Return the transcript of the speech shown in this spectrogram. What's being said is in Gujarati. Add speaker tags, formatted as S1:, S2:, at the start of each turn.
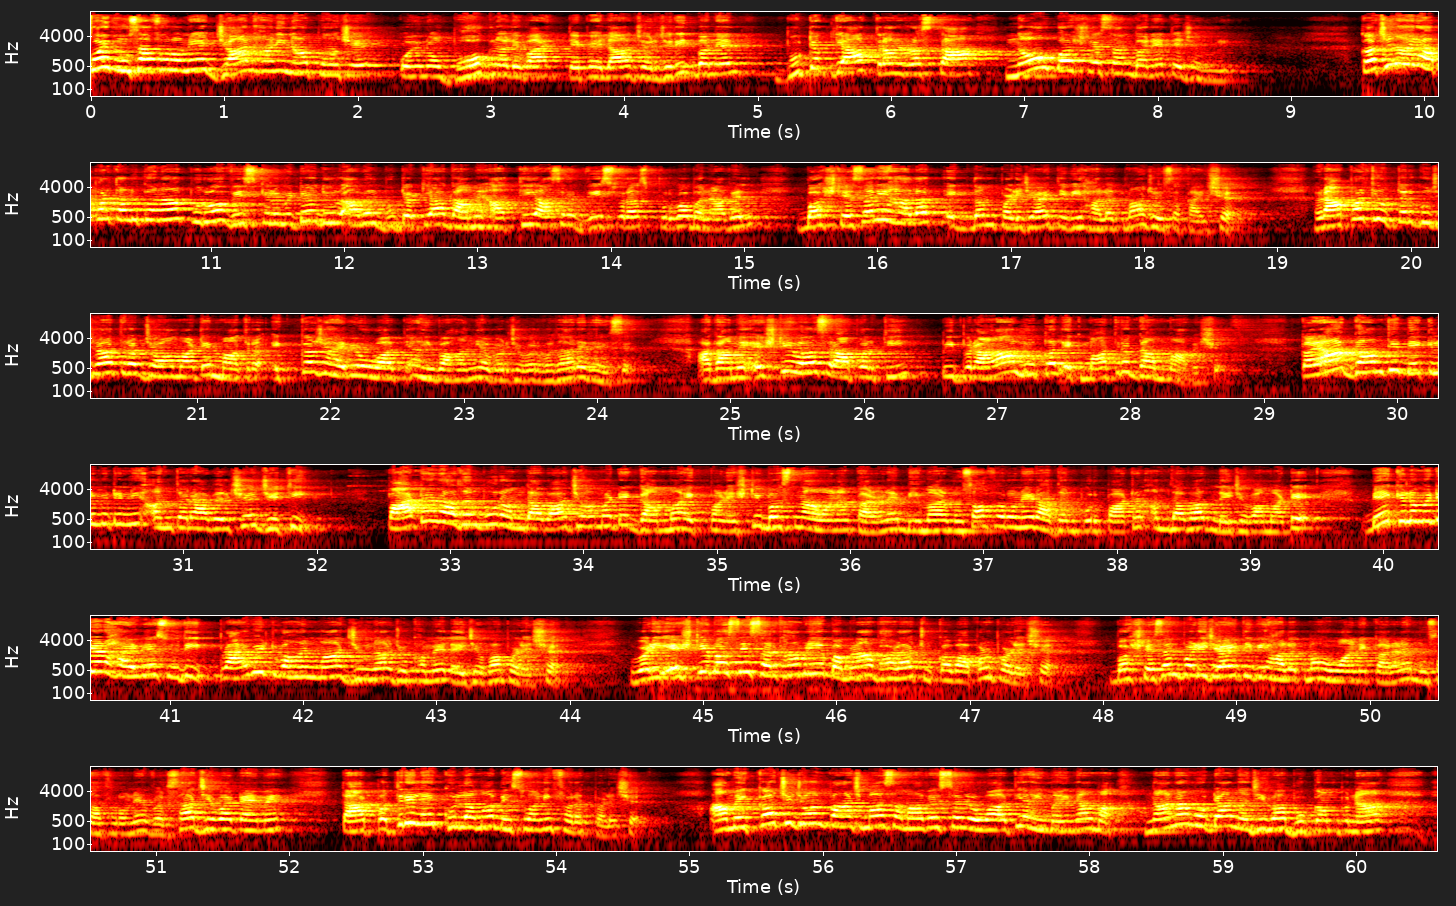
S1: કોઈ મુસાફરોને જાનહાનિ ન પહોંચે, કોઈનો ભોગ ન લેવાય, તે પહેલાં જર્જરિત બનેલ, ભૂટકિયા ત્રણ રસ્તા, નવ બસ સ્ટેશન બને તે જરૂરી. કચ્છના રાપર તાલુકાના પૂર્વ વીસ કિલોમીટર દૂર આવેલ ભૂટકિયા ગામે આજથી આશરે વીસ વર્ષ પૂર્વ બનાવેલ બસ સ્ટેશનની હાલત એકદમ પડી જાય તેવી હાલતમાં જોઈ શકાય છે. રાપરથી ઉત્તર ગુજરાત તરફ જવા માટે માત્ર એક જ હાઈવે હોવાથી અહીં વાહનની અવરજવર વધારે રહેશે. આ ગામે એસટી બસ રાપરથી પીપરાણા લોકલ એકમાત્ર ગામમાં આવે છે. કયા ગામથી બે કિલોમીટરની અંતર આવેલ છે? જેથી પાટણ, રાધનપુર, અમદાવાદ જવા માટે ગામમાં એક પણ એસટી બસ ના આવવાના કારણે બીમાર મુસાફરોને રાધનપુર, પાટણ, અમદાવાદ લઈ જવા માટે બે કિલોમીટર હાઈવે સુધી પ્રાઇવેટ વાહનમાં જીવના જોખમે લઈ જવા પડે છે. વળી એસટી બસની સરખામણીએ બમણા ભાડા ચૂકવવા પણ પડે છે. બસ સ્ટેશન પડી જાય તેવી હાલતમાં હોવાને કારણે મુસાફરોને વરસાદ જેવા ટાઈમે તાડપત્રી લઈ ખુલ્લામાં બેસવાની ફરજ પડે છે. આમ કચ્છ ઝોન પાંચમાં સમાવેશ થયો હોવાથી અહીં મહિનામાં નાના મોટા નજીવા ભૂકંપના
